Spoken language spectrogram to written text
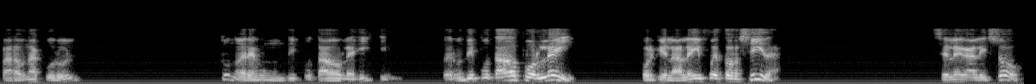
para una curul, tú no eres un diputado legítimo, pero un diputado por ley, porque la ley fue torcida, se legalizó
